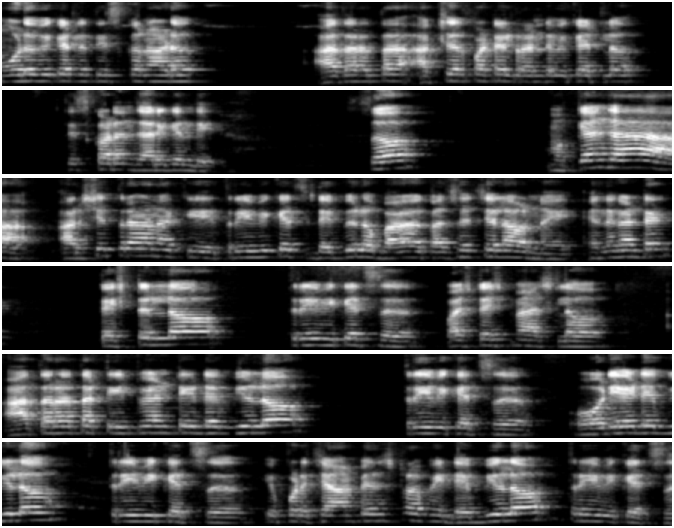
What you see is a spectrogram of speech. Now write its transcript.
మూడు వికెట్లు తీసుకున్నాడు. ఆ తర్వాత అక్షర్ పటేల్ రెండు వికెట్లు తీసుకోవడం జరిగింది. సో ముఖ్యంగా హర్షిత్ రాణాకి త్రీ వికెట్స్ డెబ్యూలో బాగా కలిసి వచ్చేలా ఉన్నాయి. ఎందుకంటే టెస్టుల్లో త్రీ వికెట్స్ ఫస్ట్ టెస్ట్ మ్యాచ్లో ఆ తర్వాత టీ ట్వంటీ డెబ్యూలో త్రీ వికెట్స్ ఓడిఐ డెబ్యూలో త్రీ వికెట్స్ ఇప్పుడు ఛాంపియన్స్ ట్రోఫీ డెబ్యూలో త్రీ వికెట్స్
